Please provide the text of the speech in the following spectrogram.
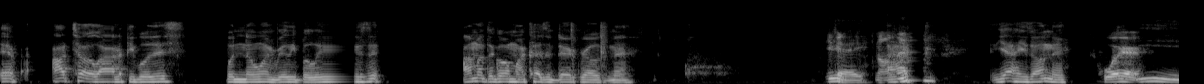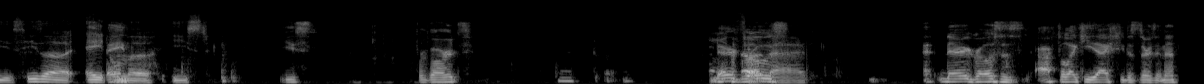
If I tell a lot of people this, but no one really believes it, I'm about to go with my cousin Derrick Rose, man. Okay. on there. Yeah, he's on there. Where? He's he's a eight on the east. East for guards. Oh, Derrick Not Rose. bad. Derrick Rose is. I feel like he actually deserves it, man.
